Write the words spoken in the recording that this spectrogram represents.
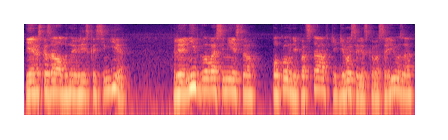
Я ей рассказал об одной еврейской семье. Леонид, глава семейства, полковник в отставке, герой Советского Союза,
